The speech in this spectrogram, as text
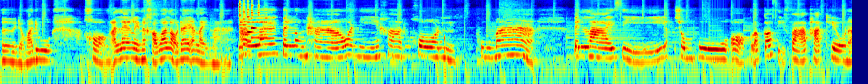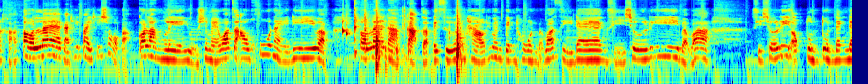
เออเดี๋ยวมาดูของอันแรกเลยนะคะ ว่าเราได้อะไรมา อันแรกเป็นรองเท้าอันนี้ค่ะทุกคนพูม่า เป็นลายสีชมพูออกแล้วก็สีฟ้าพาสเทลนะคะ ตอนแรกอะที่ไปที่ช็อปอะก็ลังเลอยู่ใช่ไหมว่าจะเอาคู่ไหนดีแบบ ตอนแรกอะกะจะไปซื้อรองเท้าที่มันเป็นโทนแบบว่าสีแดง สีเชอร์รี่ แบบว่าสีเชอร์รี่ออกตุ่นตุ่นๆแด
